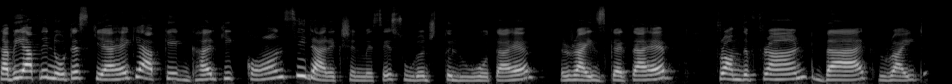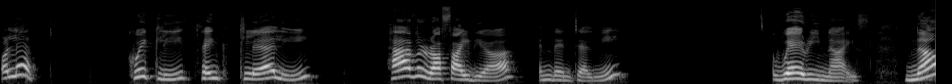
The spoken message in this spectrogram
कभी आपने नोटिस किया है कि आपके घर की कौन सी डायरेक्शन में से सूरज तुलू होता है राइज करता है from the front back right और left quickly think clearly have a rough idea and then tell me very nice now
